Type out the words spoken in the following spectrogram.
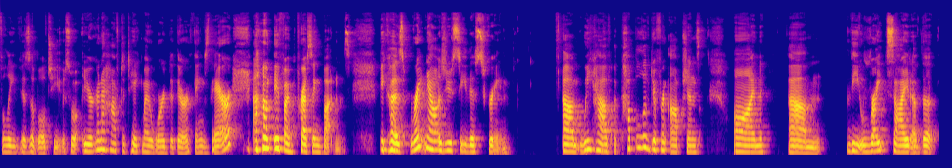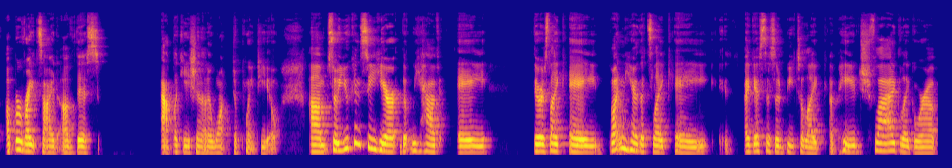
fully visible to you. So you're going to have to take my word that there are things there um, if I'm pressing buttons. Because right now, as you see this screen, um, we have a couple of different options on um, the right side of the upper right side of this application that I want to point to you. Um, so you can see here that we have a, there's like a button here that's like a, I guess this would be to like a page flag, like or a,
